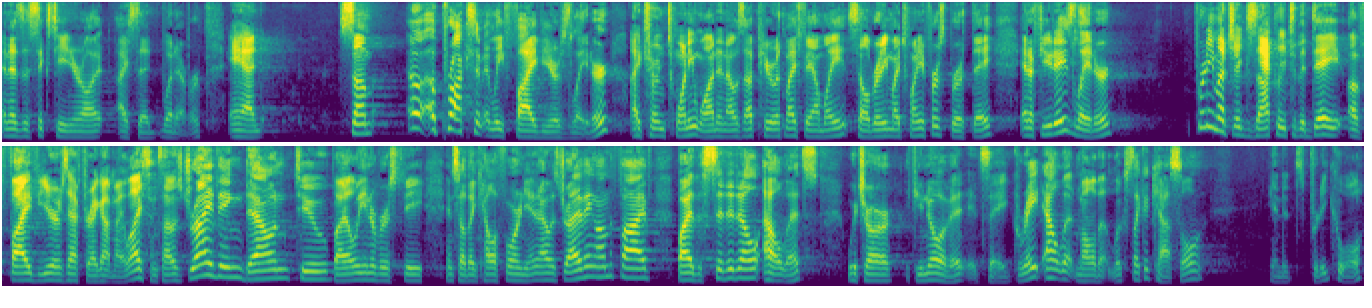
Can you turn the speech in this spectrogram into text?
And as a 16 year old, I said, whatever. And some uh, approximately five years later, I turned 21 and I was up here with my family celebrating my 21st birthday. And a few days later, pretty much exactly to the date of five years after I got my license, I was driving down to Biola University in Southern California, and I was driving on the five by the Citadel outlets, which are, if you know of it, it's a great outlet mall that looks like a castle, and it's pretty cool.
